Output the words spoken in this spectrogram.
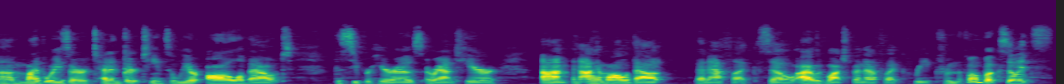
Um, my boys are 10 and 13, so we are all about the superheroes around here. Um, and I am all about Ben Affleck. So I would watch Ben Affleck read from the phone book. So it's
